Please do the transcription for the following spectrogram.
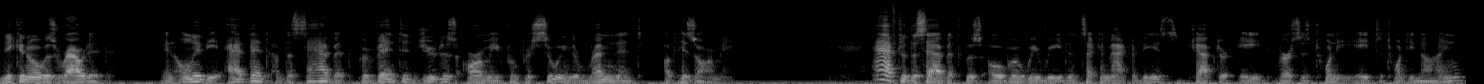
Nicanor was routed, and only the advent of the Sabbath prevented Judah's army from pursuing the remnant of his army. After the Sabbath was over, we read in 2 Maccabees chapter 8 verses 28 to 29,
